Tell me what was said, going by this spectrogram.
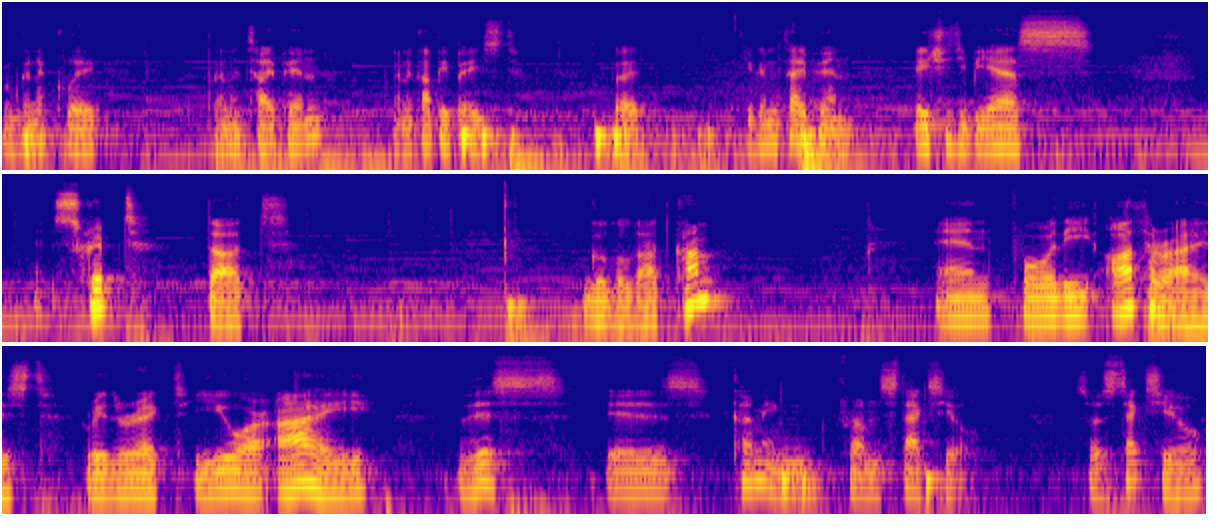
I'm gonna click, I'm gonna type in, I'm gonna copy paste, but you're gonna type in https script.google.com and for the authorized redirect URI, this is coming from Staxio. So Staxio,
